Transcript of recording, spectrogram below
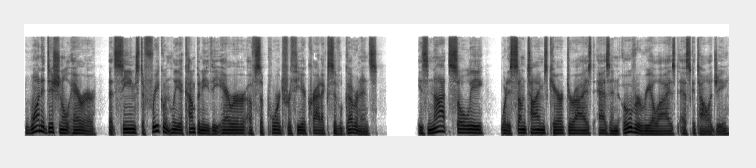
One additional error that seems to frequently accompany the error of support for theocratic civil governance is not solely what is sometimes characterized as an over realized eschatology,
